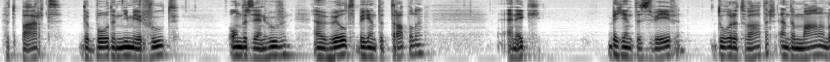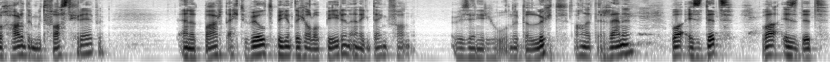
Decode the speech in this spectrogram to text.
het paard de bodem niet meer voelt onder zijn hoeven en wild begint te trappelen. En ik begin te zweven door het water en de manen nog harder moet vastgrijpen. En het paard echt wild begint te galopperen en ik denk van, we zijn hier gewoon door de lucht aan het rennen. Wat is dit? Wat is dit?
